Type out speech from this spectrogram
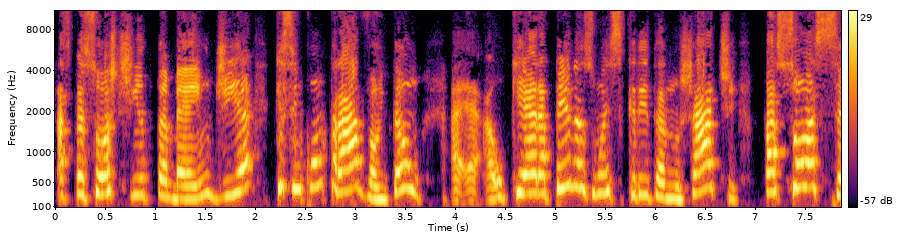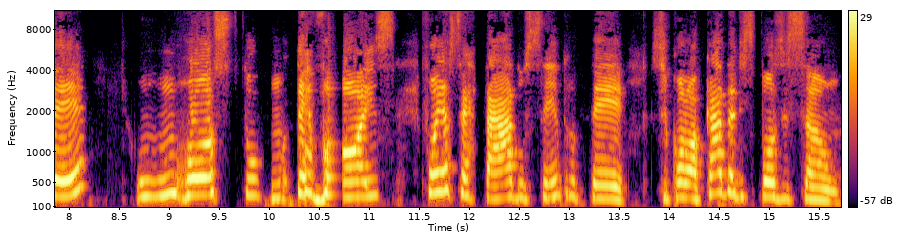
as pessoas tinham também um dia que se encontravam. Então, o que era apenas uma escrita no chat passou a ser um, um rosto, um, ter voz. Foi acertado o centro ter se colocado à disposição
